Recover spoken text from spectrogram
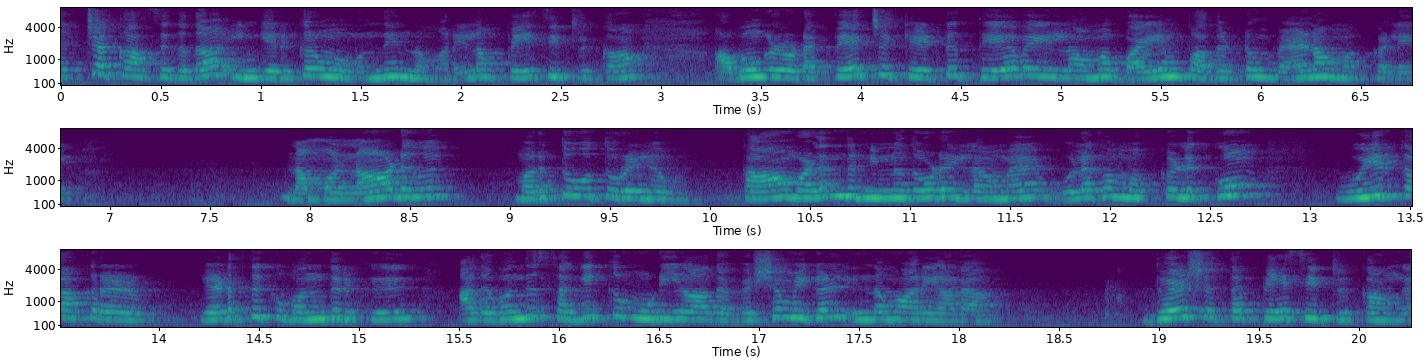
எச்ச காசுக்கு தான் இங்கே இருக்கிறவங்க வந்து இந்த மாதிரிலாம் பேசிகிட்டு இருக்கான். அவங்களோட பேச்சை கேட்டு தேவையில்லாமல் பயம் பதட்டும் வேணாம் மக்களே. நம்ம நாடு மருத்துவத்துறையில் தான் வளர்ந்து நின்னதோடு இல்லாமல் உலக மக்களுக்கும் உயிர் காக்கிற இடத்துக்கு வந்திருக்கு. அதை வந்து சகிக்க முடியாத விஷமிகள் இந்த மாதிரியான துவேஷத்தை பேசிகிட்டு இருக்காங்க.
